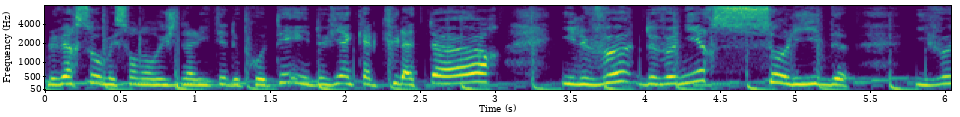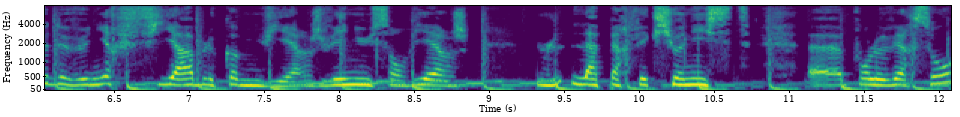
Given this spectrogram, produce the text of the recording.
Le Verseau met son originalité de côté et devient calculateur. Il veut devenir solide. Il veut devenir fiable comme une Vierge. Vénus en Vierge, la perfectionniste euh, pour le Verseau,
